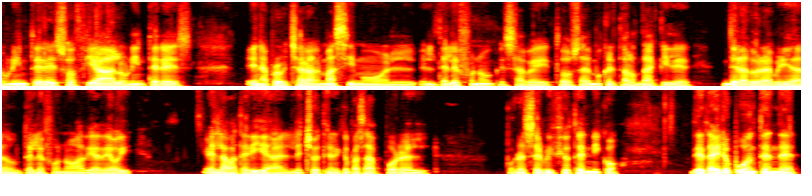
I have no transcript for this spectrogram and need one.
un interés social, un interés en aprovechar al máximo el, teléfono, que sabe, todos sabemos que el talón de Aquiles de la durabilidad de un teléfono a día de hoy es la batería, el hecho de tener que pasar por el, por el servicio técnico. Desde ahí lo puedo entender.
